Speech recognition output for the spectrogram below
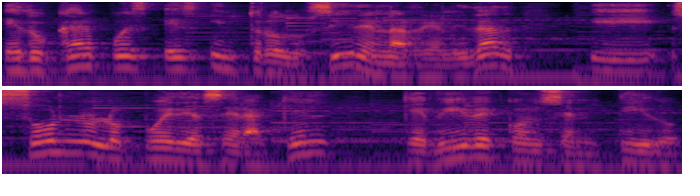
Educar pues es introducir en la realidad y solo lo puede hacer aquel que vive con sentido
